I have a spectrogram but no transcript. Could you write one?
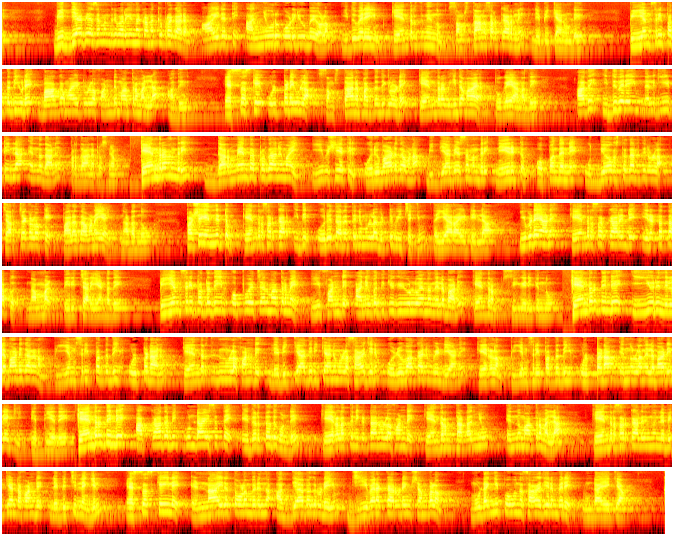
വിദ്യാഭ്യാസ മന്ത്രി പറയുന്ന കണക്ക് പ്രകാരം ആയിരത്തി അഞ്ഞൂറ് കോടി രൂപയോളം ഇതുവരെയും കേന്ദ്രത്തിൽ നിന്നും സംസ്ഥാന സർക്കാരിന് ലഭിക്കാനുണ്ട്. പി എം ശ്രീ പദ്ധതിയുടെ ഭാഗമായിട്ടുള്ള ഫണ്ട് മാത്രമല്ല അത്. എസ് എസ് കെ ഉൾപ്പെടെയുള്ള സംസ്ഥാന പദ്ധതികളുടെ കേന്ദ്രവിഹിതമായ തുകയാണത്. അത് ഇതുവരെയും നൽകിയിട്ടില്ല എന്നതാണ് പ്രധാന പ്രശ്നം. കേന്ദ്രമന്ത്രി ധർമ്മേന്ദ്ര പ്രധാനുമായി ഈ വിഷയത്തിൽ ഒരുപാട് തവണ വിദ്യാഭ്യാസ മന്ത്രി നേരിട്ടും ഒപ്പം തന്നെ ഉദ്യോഗസ്ഥ തലത്തിലുള്ള ചർച്ചകളൊക്കെ പലതവണയായി നടന്നു. പക്ഷേ എന്നിട്ടും കേന്ദ്ര സർക്കാർ ഇതിൽ ഒരു തരത്തിലുമുള്ള വിട്ടുവീഴ്ചയ്ക്കും തയ്യാറായിട്ടില്ല. ഇവിടെയാണ് കേന്ദ്ര സർക്കാരിന്റെ ഇരട്ടത്താപ്പ് നമ്മൾ തിരിച്ചറിയേണ്ടത്. പി എം ശ്രീ പദ്ധതിയിൽ ഒപ്പുവെച്ചാൽ മാത്രമേ ഈ ഫണ്ട് അനുവദിക്കുകയുള്ളൂ എന്ന നിലപാട് കേന്ദ്രം സ്വീകരിക്കുന്നു. കേന്ദ്രത്തിന്റെ ഈ ഒരു നിലപാട് കാരണം പി എം ശ്രീ പദ്ധതിയിൽ ഉൾപ്പെടാനും കേന്ദ്രത്തിൽ നിന്നുള്ള ഫണ്ട് ലഭിക്കാതിരിക്കാനുമുള്ള സാഹചര്യം ഒഴിവാക്കാനും വേണ്ടിയാണ് കേരളം പി എം ശ്രീ പദ്ധതിയിൽ ഉൾപ്പെടാം എന്നുള്ള നിലപാടിലേക്ക് എത്തിയത്. കേന്ദ്രത്തിന്റെ അക്കാദമിക് ഗുണ്ടായുസത്തെ എതിർത്തതുകൊണ്ട് കേരളത്തിന് കിട്ടാനുള്ള ഫണ്ട് കേന്ദ്രം തടഞ്ഞു എന്ന് മാത്രമല്ല കേന്ദ്ര സർക്കാരിൽ നിന്നും ലഭിക്കേണ്ട ഫണ്ട് ലഭിച്ചില്ലെങ്കിൽ എസ് എസ് കെയിലെ എണ്ണായിരത്തോളം വരുന്ന അധ്യാപകരുടെയും ജീവനക്കാരുടെയും ശമ്പളം മുടങ്ങിപ്പോകുന്ന സാഹചര്യം വരെ ഉണ്ടായേക്കാം.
